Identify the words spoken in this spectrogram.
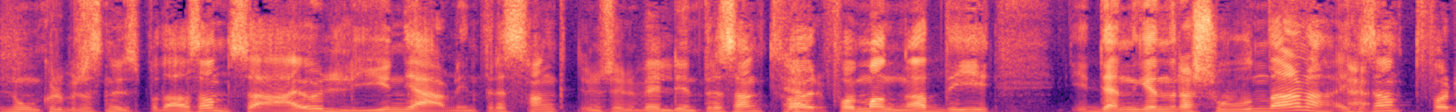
noen klubber som snuser på deg og sånn, så er jo Lyn jævlig interessant, unnskyld, veldig interessant for, for mange av de i den generasjonen der, da, ikke sant? For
